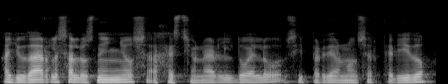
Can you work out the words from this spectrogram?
ayudarles a los niños a gestionar el duelo si perdieron a un ser querido,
